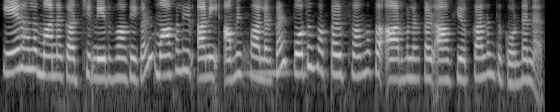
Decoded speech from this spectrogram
ஏராளமான கட்சி நிர்வாகிகள் மகளிர் அணி அமைப்பாளர்கள் பொதுமக்கள் சமூக ஆர்வலர்கள் ஆகியோர் கலந்து கொண்டனர்.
